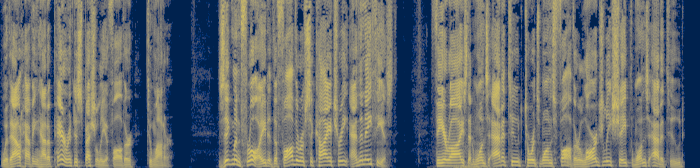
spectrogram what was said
without having had a parent, especially a father, to honor. Sigmund Freud, the father of psychiatry and an atheist, theorized that one's attitude towards one's father largely shaped one's attitude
